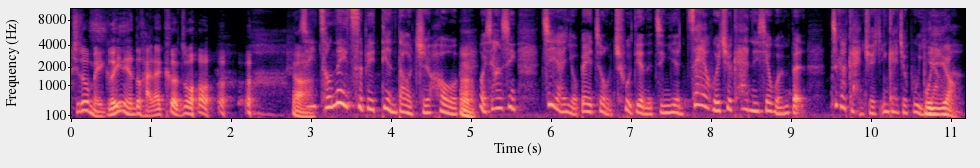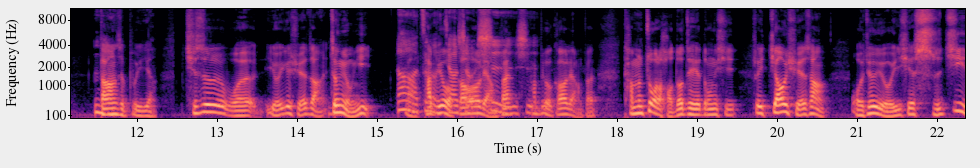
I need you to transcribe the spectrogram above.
其实我每隔一年都还来客座。所以从那次被电到之后，我相信既然有被这种触电的经验，再回去看那些文本，这个感觉应该就不一样。不一样，当然是不一样。其实我有一个学长曾永义啊，他比我高两班，他比我高两班，他们做了好多这些东西，所以教学上。我就有一些实际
